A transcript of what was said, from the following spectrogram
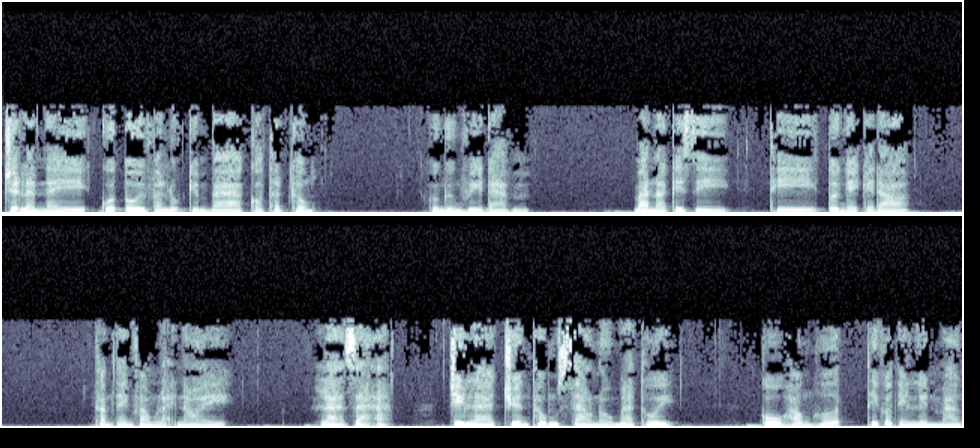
Chuyện lần này của tôi và Lộ Kiếm Ba có thật không? Hướng ngưng vì đam Bà nói cái gì thì tôi nghe cái đó. Thẩm Thanh Phong lại nói là giả, Chỉ là truyền thông xào nấu mà thôi. Cô hóng hớt thì có thể lên mạng,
